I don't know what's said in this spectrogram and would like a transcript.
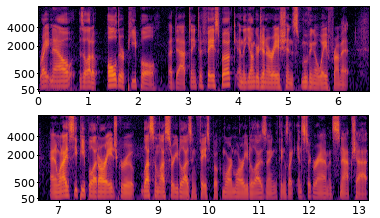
right now there's a lot of older people adapting to Facebook and the younger generations moving away from it. And when I see people at our age group, less and less are utilizing Facebook, more and more are utilizing things like Instagram and Snapchat.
